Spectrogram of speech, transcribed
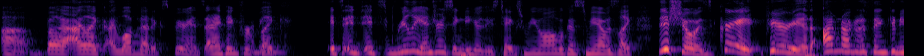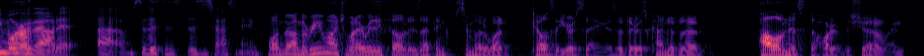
Um, but I like I love that experience, and I think for I mean- like it's it, it's really interesting to hear these takes from you all because to me I was like this show is great. Period. I'm not going to think anymore about it. Um, so this is this is fascinating. Well, on the, on the rewatch, what I really felt is I think similar to what Kelsey you're saying is that there's kind of a hollowness at the heart of the show, and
